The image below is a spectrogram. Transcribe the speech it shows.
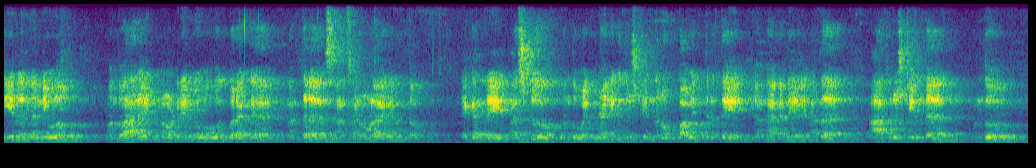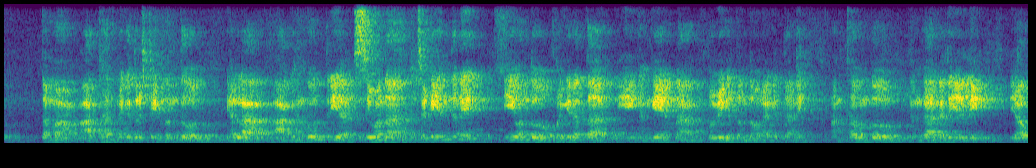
ನೀರನ್ನು ನೀವು ಒಂದು ವಾರ ಇಟ್ಟು ನೋಡ್ರಿ, ನೀವು ಹೋಗಿ ಬರೋಕ್ಕೆ ನಂತರ ಸಣ್ಣ ಸಣ್ಣ ಹುಳ ಆಗಿರ್ತಾವೆ ಯಾಕಂದ್ರೆ ಅಷ್ಟು ಒಂದು ವೈಜ್ಞಾನಿಕ ದೃಷ್ಟಿಯಿಂದನೂ ಪವಿತ್ರತೆ ಗಂಗಾ ನದಿಯಲ್ಲಿ ಅದ. ಆ ದೃಷ್ಟಿಯಿಂದ ಒಂದು ತಮ್ಮ ಆಧ್ಯಾತ್ಮಿಕ ದೃಷ್ಟಿಯಿಂದ ಎಲ್ಲ ಆ ಗಂಗೋತ್ರಿಯ ಶಿವನ ಜಟೆಯಿಂದನೇ ಈ ಒಂದು ಭಗೀರಥ ಈ ಗಂಗೆಯನ್ನ ಭವಿಗೆ ತಂದವನಾಗಿದ್ದಾನೆ. ಅಂಥ ಒಂದು ಗಂಗಾ ನದಿಯಲ್ಲಿ ಯಾವ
